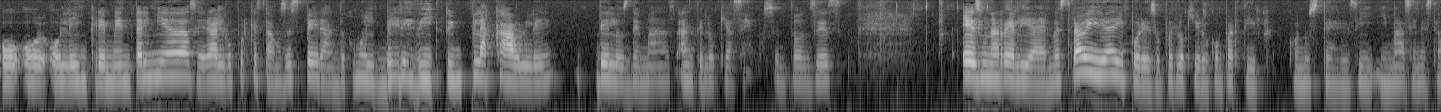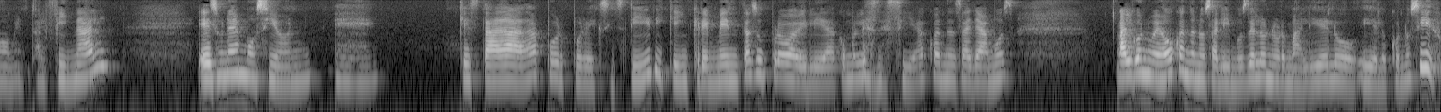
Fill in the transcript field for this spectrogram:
o, o, le incrementa el miedo de hacer algo porque estamos esperando como el veredicto implacable de los demás ante lo que hacemos. Entonces, es una realidad de nuestra vida y por eso pues lo quiero compartir con ustedes y, más en este momento. Al final es una emoción eh, que está dada por, por existir y que incrementa su probabilidad, como les decía, cuando ensayamos algo nuevo, cuando nos salimos de lo normal y de lo, y de lo conocido.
